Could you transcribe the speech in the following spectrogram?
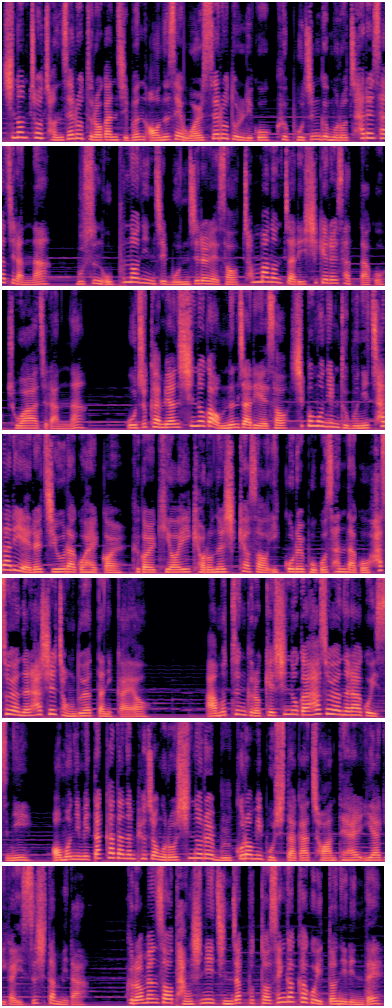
신혼 초 전세로 들어간 집은 어느새 월세로 돌리고 그 보증금으로 차를 사질 않나 무슨 오픈런인지 뭔지를 해서 천만 원짜리 시계를 샀다고 좋아하질 않나 오죽하면 신우가 없는 자리에서 시부모님 두 분이 차라리 애를 지우라고 할걸 그걸 기어이 결혼을 시켜서 이 꼴을 보고 산다고 하소연을 하실 정도였다니까요. 아무튼 그렇게 신우가 하소연을 하고 있으니 어머님이 딱하다는 표정으로 신우를 물끄러미 보시다가 저한테 할 이야기가 있으시답니다. 그러면서 당신이 진작부터 생각하고 있던 일인데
